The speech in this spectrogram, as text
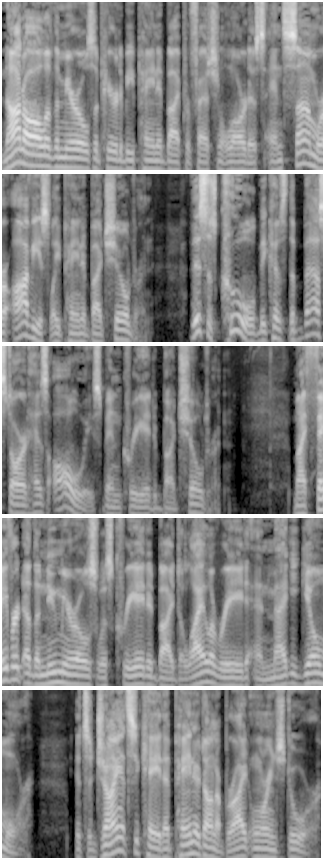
Not all of the murals appear to be painted by professional artists, and some were obviously painted by children. This is cool because the best art has always been created by children. My favorite of the new murals was created by Delilah Reed and Maggie Gilmore. It's a giant cicada painted on a bright orange door.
